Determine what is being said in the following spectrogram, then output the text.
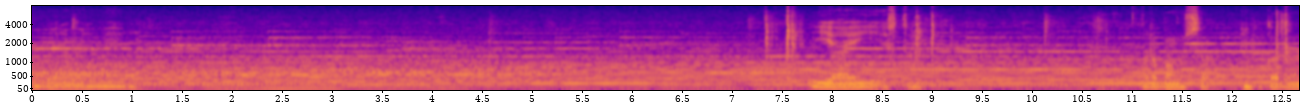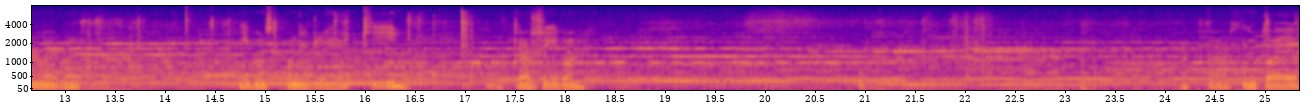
A ver, a ver, a ver. Y ahí está. Ahora vamos a enfocar de nuevo. Y vamos a ponerle aquí, acá arriba. Junto a él.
